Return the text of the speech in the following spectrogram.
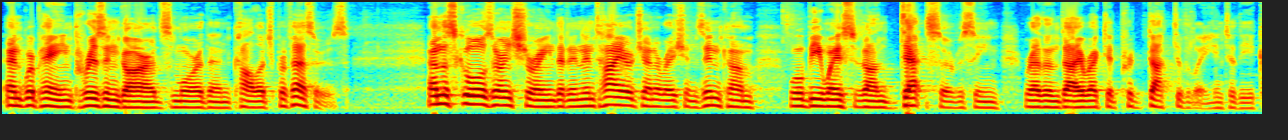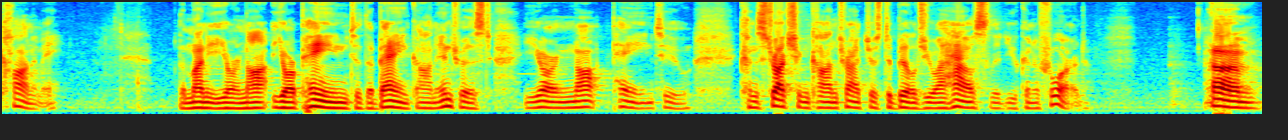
and we're paying prison guards more than college professors. And the schools are ensuring that an entire generation's income will be wasted on debt servicing rather than directed productively into the economy the money you're not you're paying to the bank on interest. You're not paying to construction contractors to build you a house that you can afford. Um,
